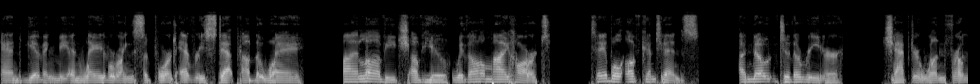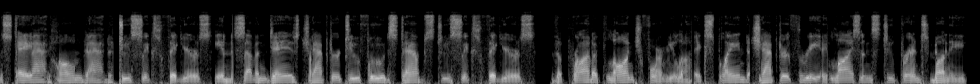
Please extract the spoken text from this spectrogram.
and giving me unwavering support every step of the way. I love each of you with all my heart. Table of Contents. A note to the reader. Chapter 1 From Stay at Home Dad to Six Figures in 7 Days. Chapter 2 Food Stamps to Six Figures. The Product Launch Formula Explained. Chapter 3 A License to Print Money.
